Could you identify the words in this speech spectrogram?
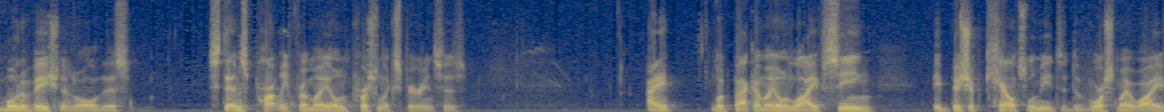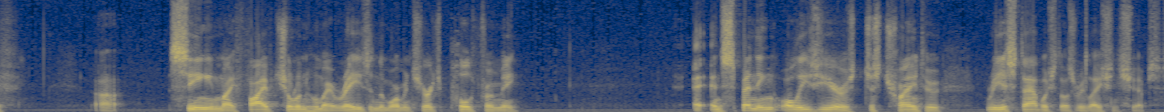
motivation in all of this stems partly from my own personal experiences. I look back on my own life seeing a bishop counsel me to divorce my wife, uh, seeing my five children whom I raised in the Mormon church pulled from me, and spending all these years just trying to reestablish those relationships.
